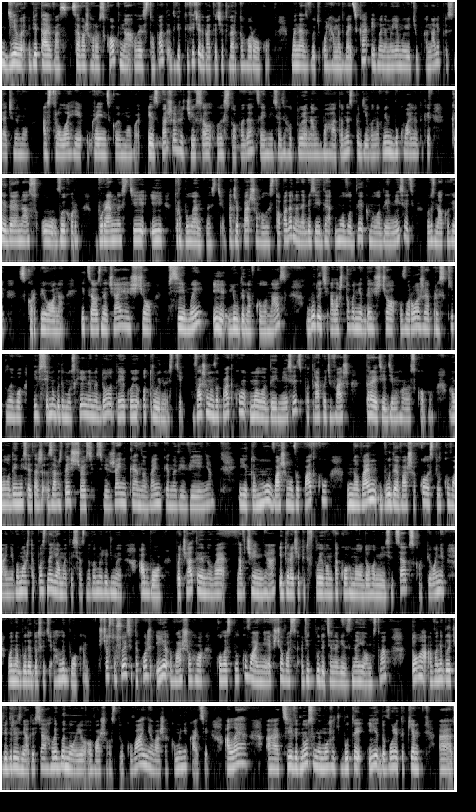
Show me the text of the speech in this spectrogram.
Діви, вітаю вас! Це ваш гороскоп на листопад 2024 року. Мене звуть Ольга Медведська, і ви на моєму youtube каналі присвяченому астрології українською мовою. І з перших же чисел листопада цей місяць готує нам багато несподіванок. Він буквально таки кидає нас у вихор буремності і турбулентності. Адже 1 листопада на небі зійде молодик, молодий місяць в знакові Скорпіона. І це означає, що всі ми і люди навколо нас будуть налаштовані дещо вороже, прискіпливо, і всі ми будемо схильними до деякої отруйності. У вашому випадку молодий місяць потрапить в ваш третій дім гороскопу. А молодий місяць теж завжди щось свіженьке, новеньке, нові віяння. І тому в вашому випадку новим буде ваше коло спілкування. Ви можете познайомитися з новими людьми або почати нове навчання. І, до речі, під впливом такого молодого місяця в скорпіоні воно буде досить глибоким. Що стосується також і вашого кола спілкування, якщо у вас відбудуться нові знайомства, то вони будуть відрізнятися глибиною вашого спілкування, ваших комунікацій. Але ці відносини можуть бути і доволі таки е,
